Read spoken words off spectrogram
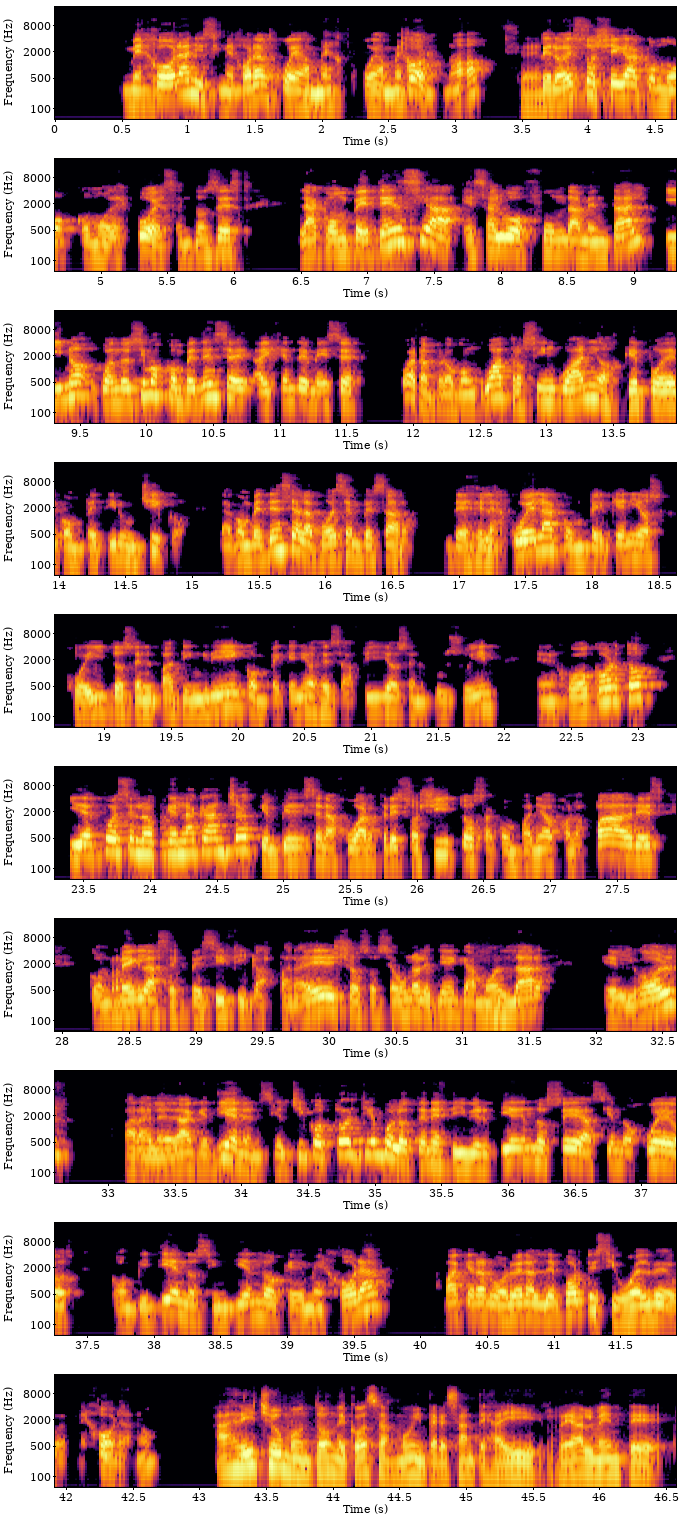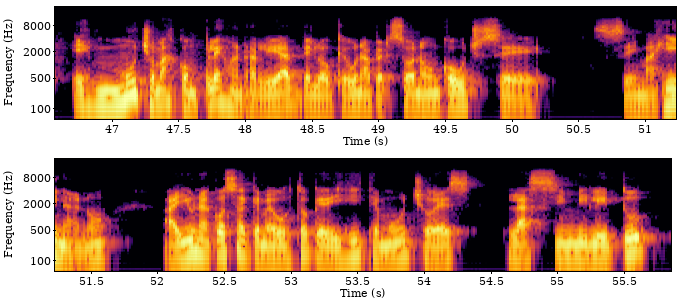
mejoran y si mejoran, juegan, juegan mejor, ¿no? Pero eso llega como, como después. Entonces, la competencia es algo fundamental y no, cuando decimos competencia hay gente que me dice, bueno, pero con cuatro o cinco años, ¿qué puede competir un chico? La competencia la puedes empezar desde la escuela con pequeños jueguitos en el patin green, con pequeños desafíos en el full swing, en el juego corto, y después en lo que es la cancha, que empiecen a jugar tres hoyitos acompañados con los padres, con reglas específicas para ellos, o sea, uno le tiene que amoldar el golf para la edad que tienen. Si el chico todo el tiempo lo tenés divirtiéndose, haciendo juegos, compitiendo, sintiendo que mejora, va a querer volver al deporte y si vuelve, mejora, ¿no? Has dicho un montón de cosas muy interesantes ahí. Realmente es mucho más complejo en realidad de lo que una persona, un coach se, se imagina, ¿no? Hay una cosa que me gustó que dijiste mucho, es la similitud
